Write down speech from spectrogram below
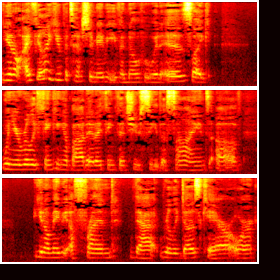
you know, I feel like you potentially maybe even know who it is. Like when you're really thinking about it, I think that you see the signs of, you know, maybe a friend that really does care or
